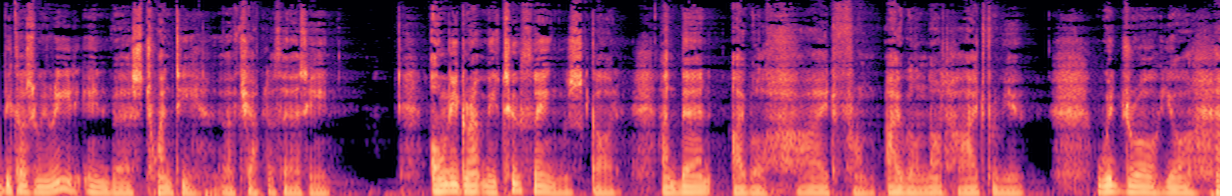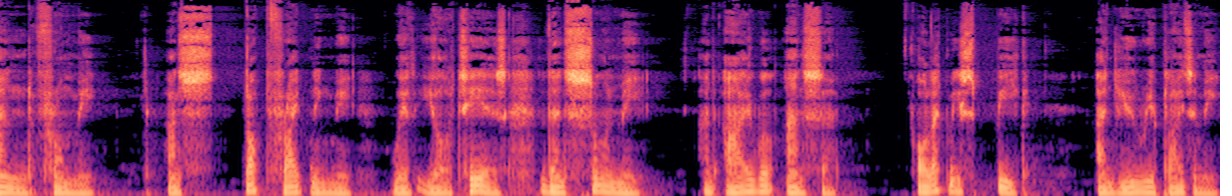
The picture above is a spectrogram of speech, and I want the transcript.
Because we read in verse 20 of chapter 13 Only grant me two things, God, and then I will hide from, I will not hide from you. Withdraw your hand from me and stop frightening me with your tears. Then summon me and I will answer. Or let me speak and you reply to me.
